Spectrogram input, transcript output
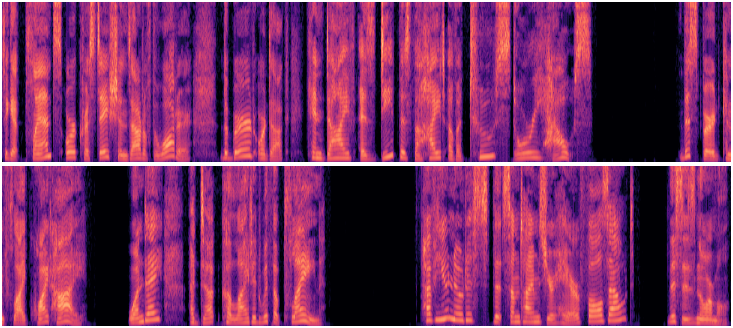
To get plants or crustaceans out of the water, the bird or duck can dive as deep as the height of a two story house. This bird can fly quite high. One day, a duck collided with a plane. Have you noticed that sometimes your hair falls out? This is normal.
